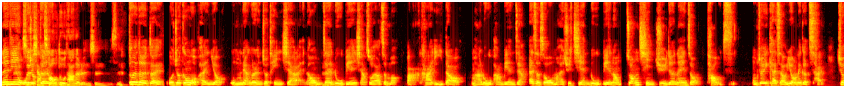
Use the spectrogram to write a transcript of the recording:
那一天我就跟超度他的人生，是不是？对对对，我就跟我朋友，我们两个人就停下来，然后我们在路边想说要怎么把它移到马路旁边，这样。开始的时候，我们还去捡路边那种装寝具的那一种套子，我们就一开始要用那个铲，就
